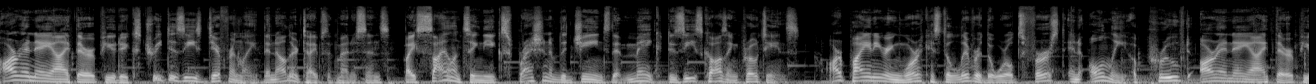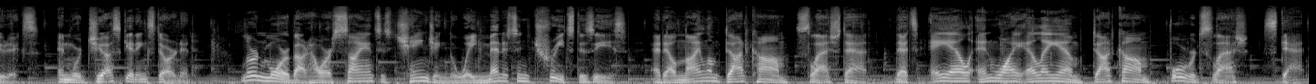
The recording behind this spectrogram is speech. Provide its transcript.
RNAi therapeutics treat disease differently than other types of medicines by silencing the expression of the genes that make disease causing proteins. Our pioneering work has delivered the world's first and only approved RNAi therapeutics, and we're just getting started. Learn more about how our science is changing the way medicine treats disease at alnylam.com slash stat. That's A-L-N-Y-L-A-M dot com forward slash stat.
